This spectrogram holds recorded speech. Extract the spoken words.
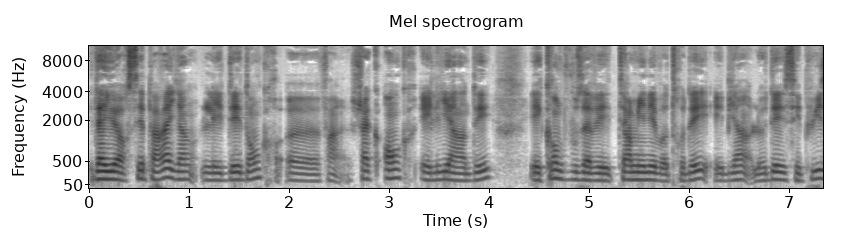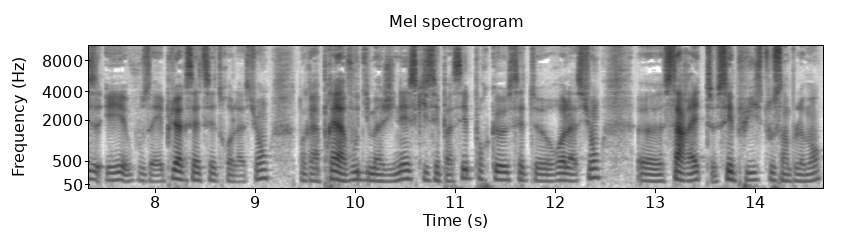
D'ailleurs, c'est pareil, hein, les dés d'encre, euh, enfin chaque encre est liée à un dé, et quand vous avez terminé votre dé, eh bien le dé s'épuise et vous n'avez plus accès à cette relation. Donc après, à vous d'imaginer ce qui s'est passé pour que cette relation s'arrête, s'épuise tout simplement.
